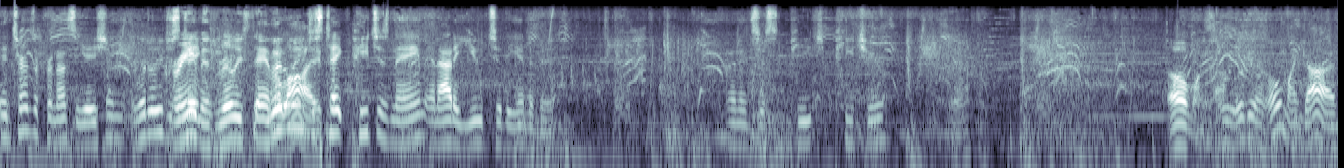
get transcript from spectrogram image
in terms of pronunciation, literally just Cream take, is really staying literally alive. just take Peach's name and add a U to the end of it, and it's just Peach, Pichu. yeah. Oh my god. oh my God!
